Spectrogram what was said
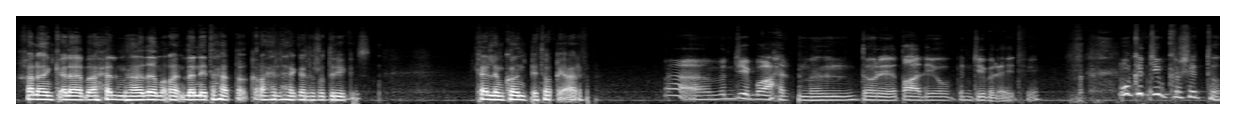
خلانك ألابا حلم هذا مرة. لن يتحقق. راح يلحق على رودريغيز. كلم كونتي توقع عارف آه بنجيب واحد من الدوري الايطالي وبنجيب العيد فيه. ممكن تجيب كريشيتو.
